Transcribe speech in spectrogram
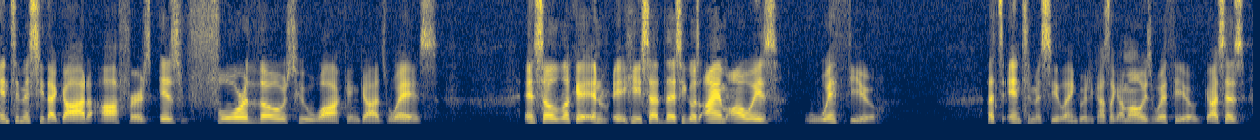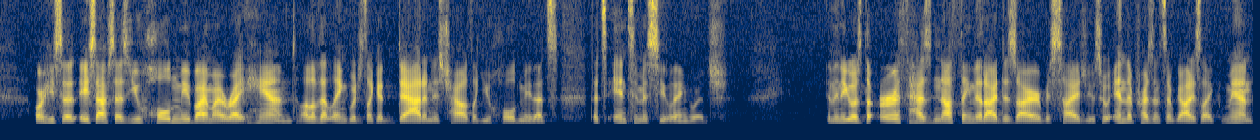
intimacy that God offers is for those who walk in God's ways. And so look at, and he said this. He goes, I am always with you. That's intimacy language. God's like, I'm always with you. God says, or he says, Asaph says, You hold me by my right hand. I love that language. It's like a dad and his child, like, You hold me. That's, that's intimacy language. And then he goes, The earth has nothing that I desire beside you. So in the presence of God, he's like, Man,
